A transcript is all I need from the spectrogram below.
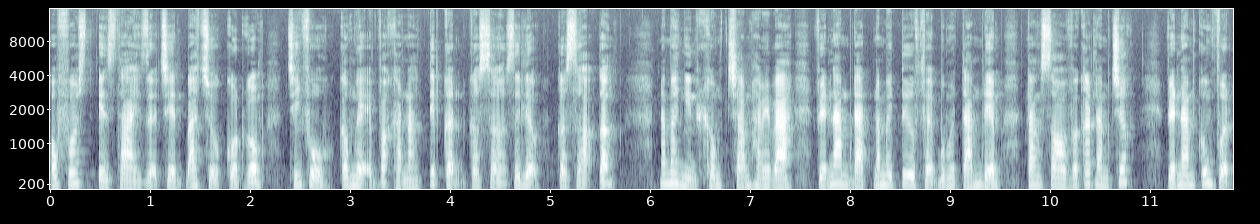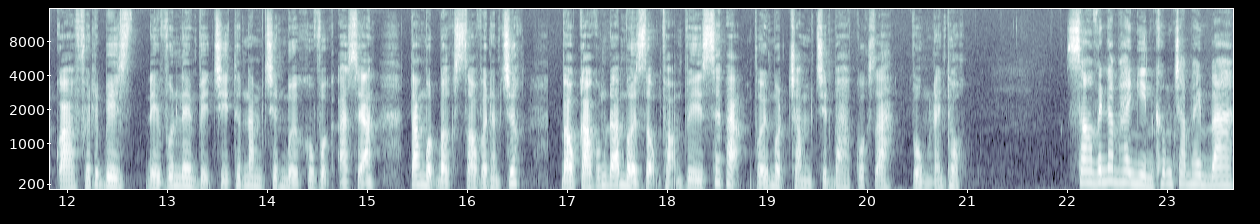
Oxford Insight dựa trên ba trụ cột gồm chính phủ, công nghệ và khả năng tiếp cận cơ sở dữ liệu, cơ sở hạ tầng. Năm 2023, Việt Nam đạt 54,48 điểm, tăng so với các năm trước. Việt Nam cũng vượt qua Philippines để vươn lên vị trí thứ 5 trên 10 khu vực ASEAN, tăng một bậc so với năm trước. Báo cáo cũng đã mở rộng phạm vi xếp hạng với 193 quốc gia, vùng lãnh thổ. So với năm 2023,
